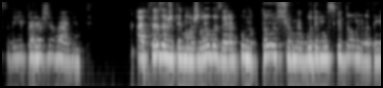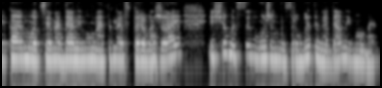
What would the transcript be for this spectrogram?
свої переживання. А це завжди можливо за рахунок того, що ми будемо усвідомлювати, яка емоція на даний момент у нас переважає, і що ми з цим можемо зробити на даний момент.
